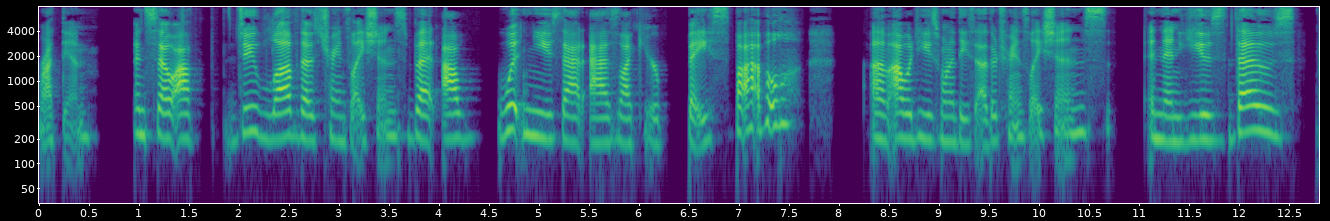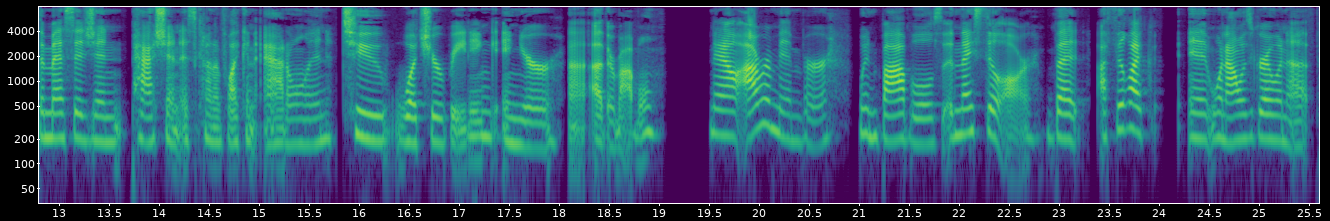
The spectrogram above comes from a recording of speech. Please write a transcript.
right then. And so I do love those translations, but I wouldn't use that as like your base Bible. Um, I would use one of these other translations and then use those the message and passion is kind of like an add on to what you're reading in your uh, other Bible. Now, I remember when Bibles, and they still are, but I feel like it, when I was growing up,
